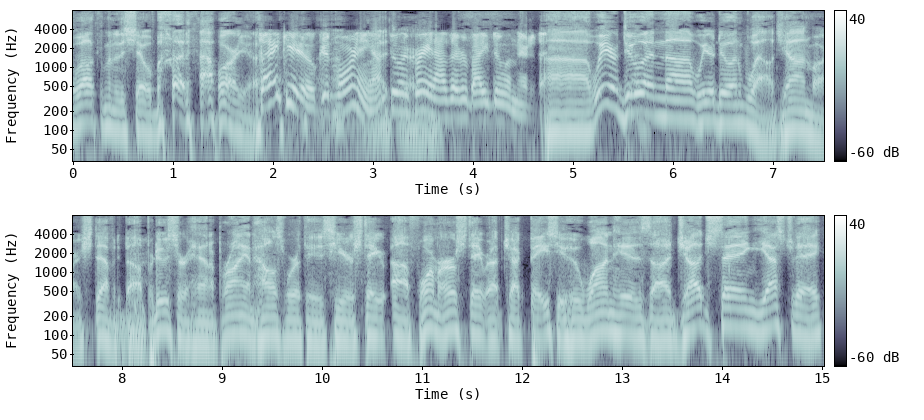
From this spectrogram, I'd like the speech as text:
Welcome to the show, bud. How are you? thank you. Good morning. I'm doing great. How's everybody doing there today? Uh, we are doing uh, we are doing well. John Marsh, Stephanie Bell, producer Hannah Brian Houseworth is here. State uh, former state rep Chuck Basye, who won his uh, judge saying yesterday.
